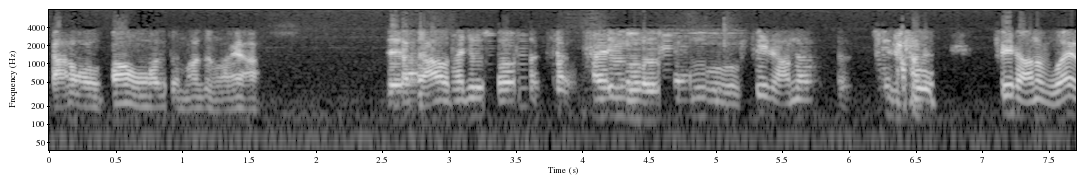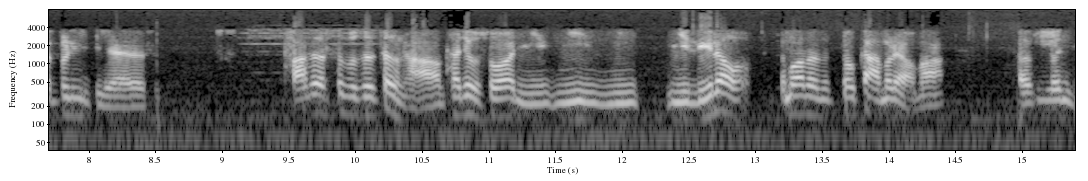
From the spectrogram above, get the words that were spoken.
然后帮我怎么怎么样，对然后他就说他他就说非常的非常非常的我也不理解，他这是不是正常？他就说你你你你离了什么的都干不了吗？他说你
